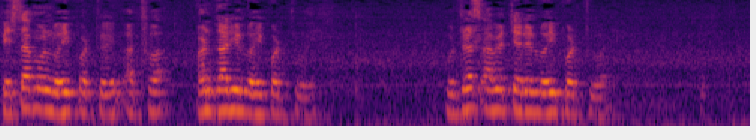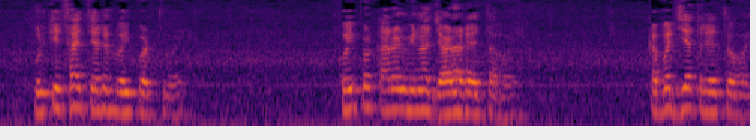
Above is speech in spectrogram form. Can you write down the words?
પેશાબમાં લોહી પડતું હોય અથવા અણધાર્યું લોહી પડતું હોય. ઉધરસ આવે ત્યારે લોહી પડતું હોય. ઉલટી થાય ત્યારે લોહી પડતું હોય. કોઈ પણ કારણ વિના ઝાડા રહેતા હોય. કબજિયાત રહેતો હોય.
